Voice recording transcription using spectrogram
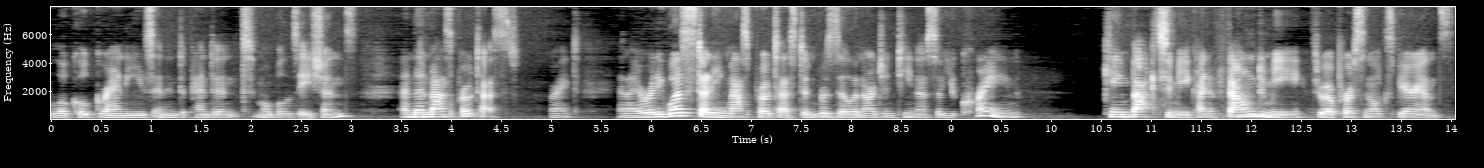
local grannies and independent mobilizations, and then mass protest, right? And I already was studying mass protest in Brazil and Argentina, so Ukraine came back to me, kind of found me through a personal experience.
